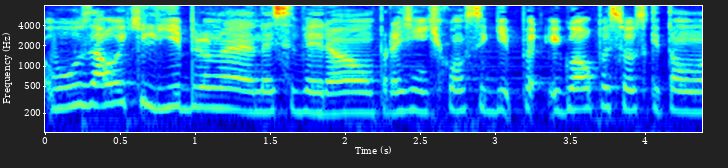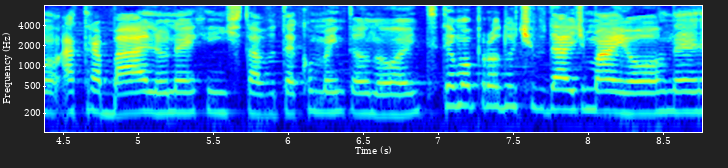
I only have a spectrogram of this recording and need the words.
usar o equilíbrio né, nesse verão pra gente conseguir, igual pessoas que estão a trabalho, né, que a gente estava até comentando antes, ter uma produtividade maior, né,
